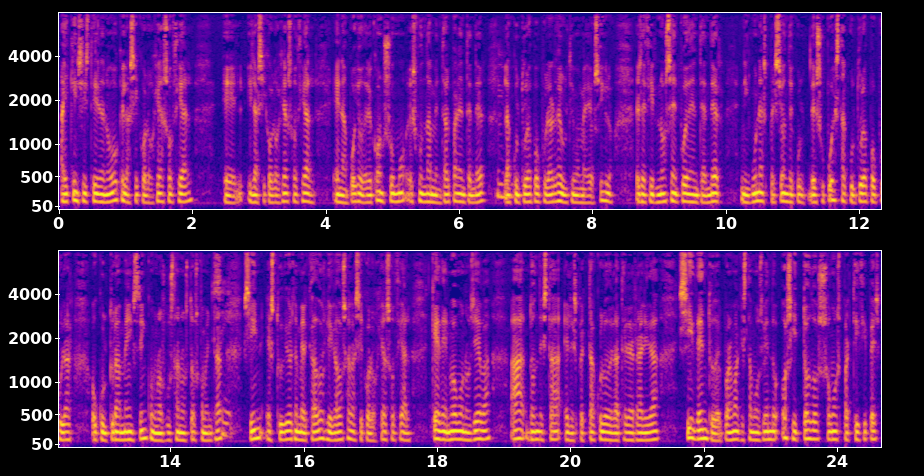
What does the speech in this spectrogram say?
hay que insistir de nuevo que la psicología social y la psicología social en apoyo del consumo es fundamental para entender la cultura popular del último medio siglo. Es decir, no se puede entender ninguna expresión de, supuesta cultura popular o cultura mainstream, como nos gusta a nosotros comentar, sin estudios de mercados ligados a la psicología social, que de nuevo nos lleva a dónde está el espectáculo de la telerrealidad, si dentro del programa que estamos viendo o si todos somos partícipes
